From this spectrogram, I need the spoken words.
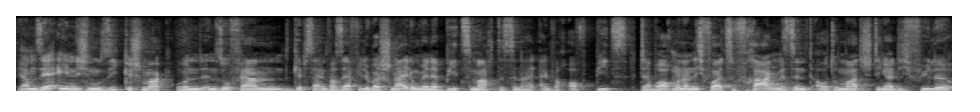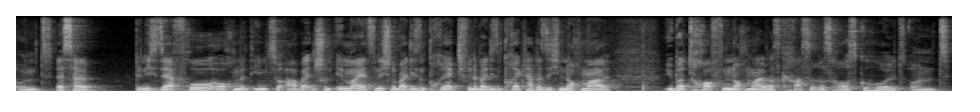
Wir haben einen sehr ähnlichen Musikgeschmack und insofern gibt es da einfach sehr viel Überschneidung, wenn er Beats macht. Das sind halt einfach oft Beats. Da braucht man dann nicht vorher zu fragen. Das sind automatisch Dinger, die ich fühle und deshalb bin ich sehr froh, auch mit ihm zu arbeiten. Schon immer, jetzt nicht nur bei diesem Projekt. Ich finde, bei diesem Projekt hat er sich nochmal übertroffen, nochmal was krasseres rausgeholt. Und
